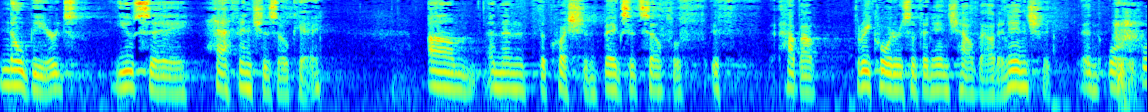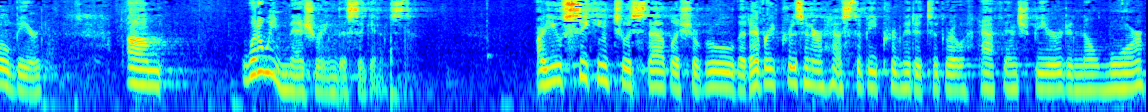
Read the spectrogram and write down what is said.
no beards. You say half inch is okay. Um, and then the question begs itself of if, how about three quarters of an inch? How about an inch? And, or full beard? Um, what are we measuring this against? Are you seeking to establish a rule that every prisoner has to be permitted to grow a half inch beard and no more?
